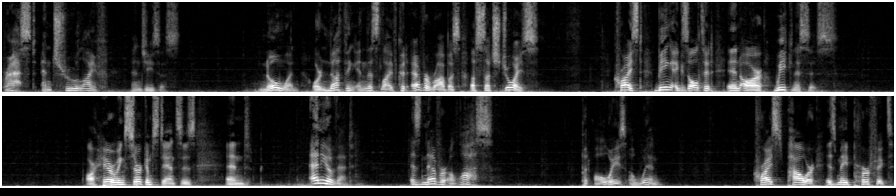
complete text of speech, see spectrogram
rest, and true life in Jesus. No one or nothing in this life could ever rob us of such joys. Christ being exalted in our weaknesses, our harrowing circumstances, and any of that is never a loss, but always a win. Christ's power is made perfect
